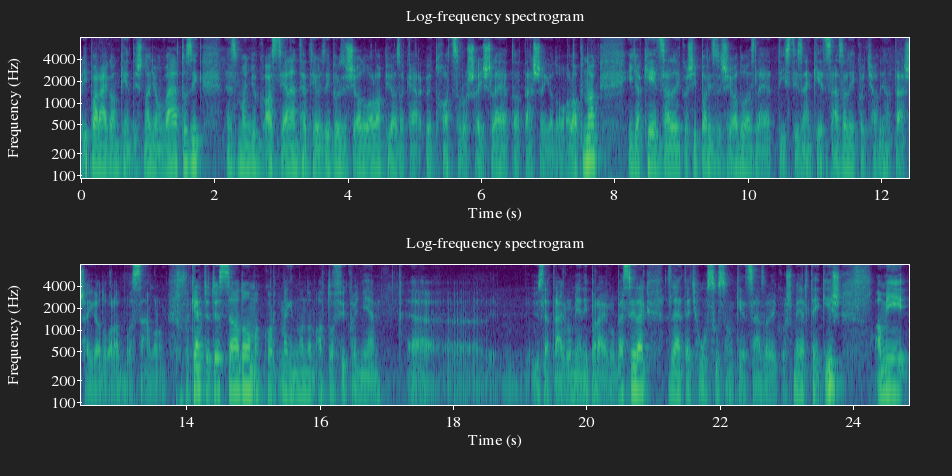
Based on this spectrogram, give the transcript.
iparáganként is nagyon változik, ez mondjuk azt jelentheti, hogy az iparozási adó alapja az akár 5-6 szorosa is lehet a társasági adó alapnak, így a 2%-os iparizási adó az lehet 10-12 százalék, hogyha én a társasági adó alapból számolom. Ha a kettőt összeadom, akkor megint mondom, attól függ, hogy milyen üzletágról, milyen iparágról beszélek, ez lehet egy 20-22 százalékos mérték is, ami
